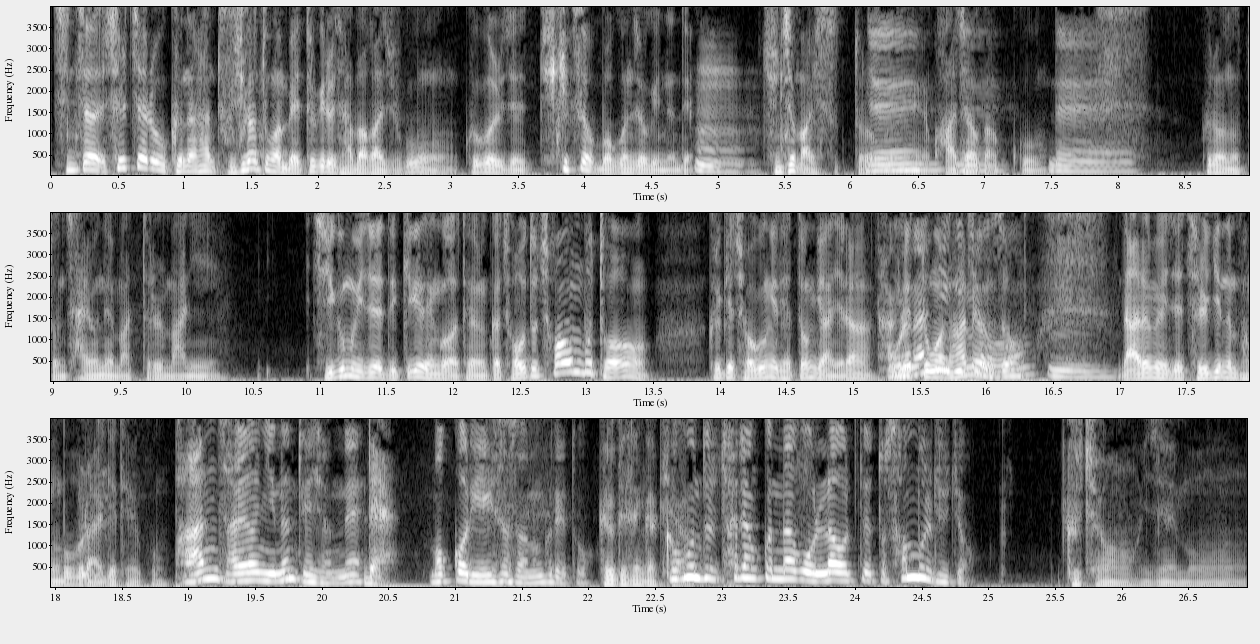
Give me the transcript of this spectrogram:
진짜 실제로 그날 한두 시간 동안 메뚜기를 잡아가지고 그걸 이제 튀겨서 먹은 적이 있는데 음. 진짜 맛있었더라고요. 네, 예, 과자 네. 같고 네. 그런 어떤 자연의 맛들을 많이 지금은 이제 느끼게 된 것 같아요. 그러니까 저도 처음부터 그렇게 적응이 됐던 게 아니라 오랫동안 얘기죠. 하면서 음. 나름의 이제 즐기는 방법을 알게 되고. 반자연인은 되셨네. 네. 먹거리에 있어서는 그래도. 그렇게 생각해요. 그분들 촬영 끝나고 올라올 때 또 선물 주죠. 그렇죠. 이제 뭐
